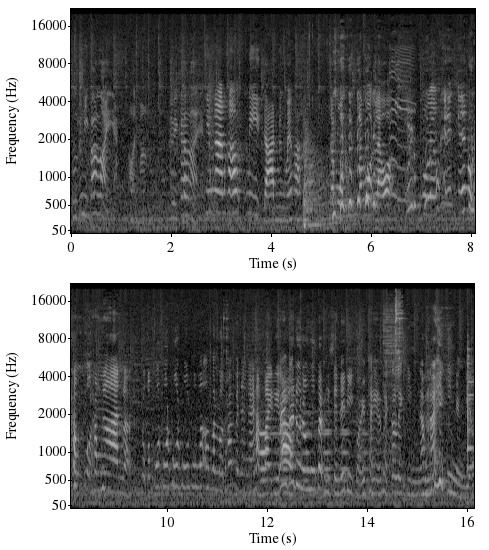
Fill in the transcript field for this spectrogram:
อืมอันนี้ก็อร่อยอะ อร่อยมาก อันนี้ก็อร่อย ทีมงานคะมีอีกจานหนึ่งไหมคะ จะหมดจะหมดแล้วอะหนูเลยไม่ได้กินหนูทำหนูทำงานอะหนูก็พูดพูดพูดพูดพูดว่าเออมันรสชาติเป็นยังไงหันไปดีไม่อ้าวก็ดูน้องมุกแบบพรีเซนต์ได้ดีกว่าพี่แพงไงพี่แพงก็เลยกินน้ำหน้าให้กินอย่างเดียว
